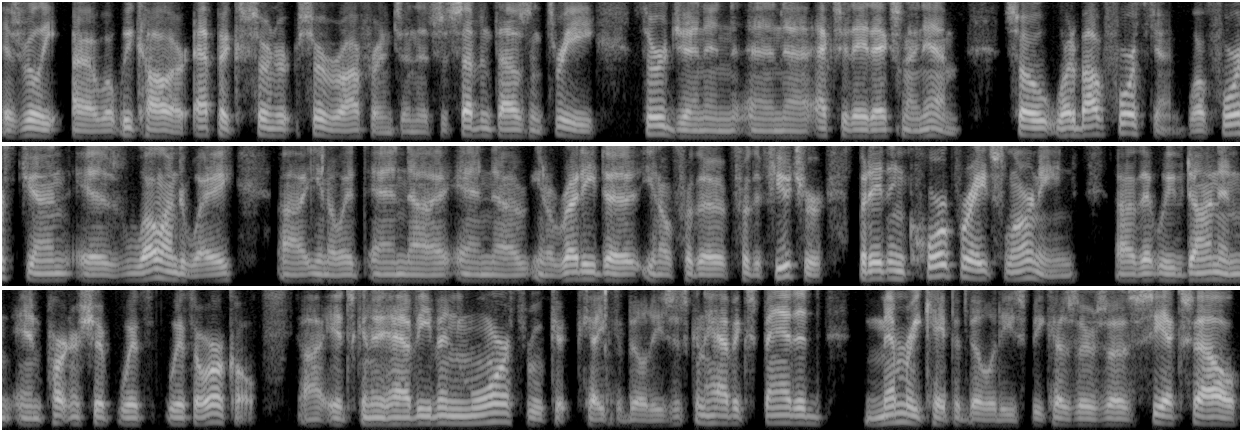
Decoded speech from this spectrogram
is really uh, what we call our EPYC server, server offerings, and it's a 7003 third gen and and uh, Exadata X9M. So what about fourth gen? Well, fourth gen is well underway, uh, you know, it and and you know ready to you know for the for the future. But it incorporates learning uh, that we've done in in partnership with with Oracle. Uh, it's going to have even more through capabilities. It's going to have expanded memory capabilities because there's a CXL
